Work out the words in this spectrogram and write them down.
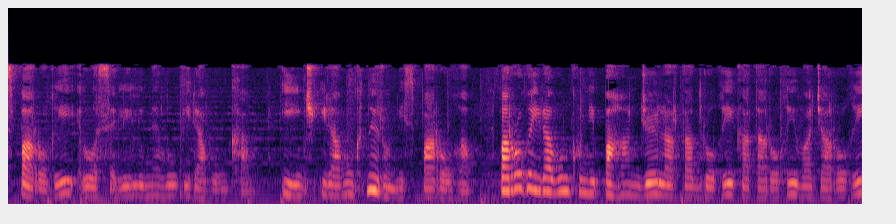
սպառողի լսելի լինելու իրավունքը ինչ իրավունքներ ունի սպառողը։ Սպառողը իրավունք ունի պահանջել արտադրողի, կատարողի, վաճառողի,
